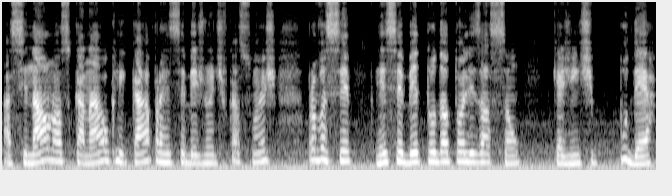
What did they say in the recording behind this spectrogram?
assinar o nosso canal, clicar para receber as notificações, para você receber toda a atualização que a gente puder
